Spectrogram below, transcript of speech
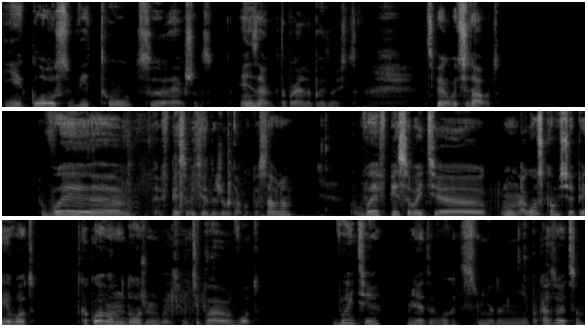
и close without actions. Я не знаю, как это правильно произносится. Теперь вот сюда вот вы э, вписываете, я даже вот так вот поставлю. Вы вписываете, ну, на русском все перевод, какой вам должен быть. Вот, типа, вот. Выйти. Мне этот выход с меню там не показывается.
